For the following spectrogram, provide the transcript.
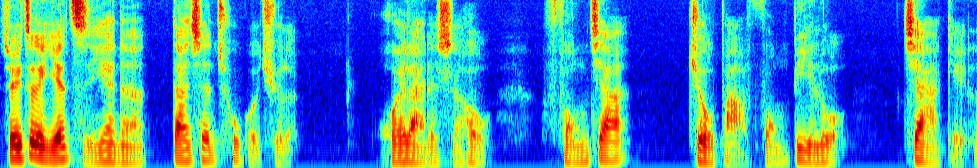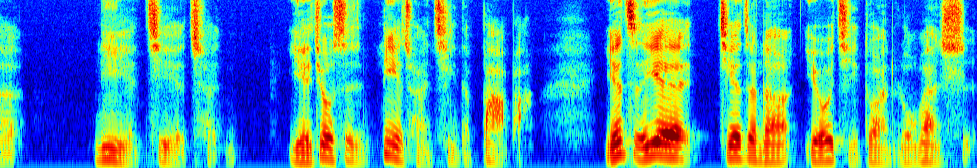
所以这个严子夜呢，单身出国去了，回来的时候，冯家就把冯碧落嫁给了聂介成，也就是聂传庆的爸爸。颜子业接着呢，有几段罗曼史。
